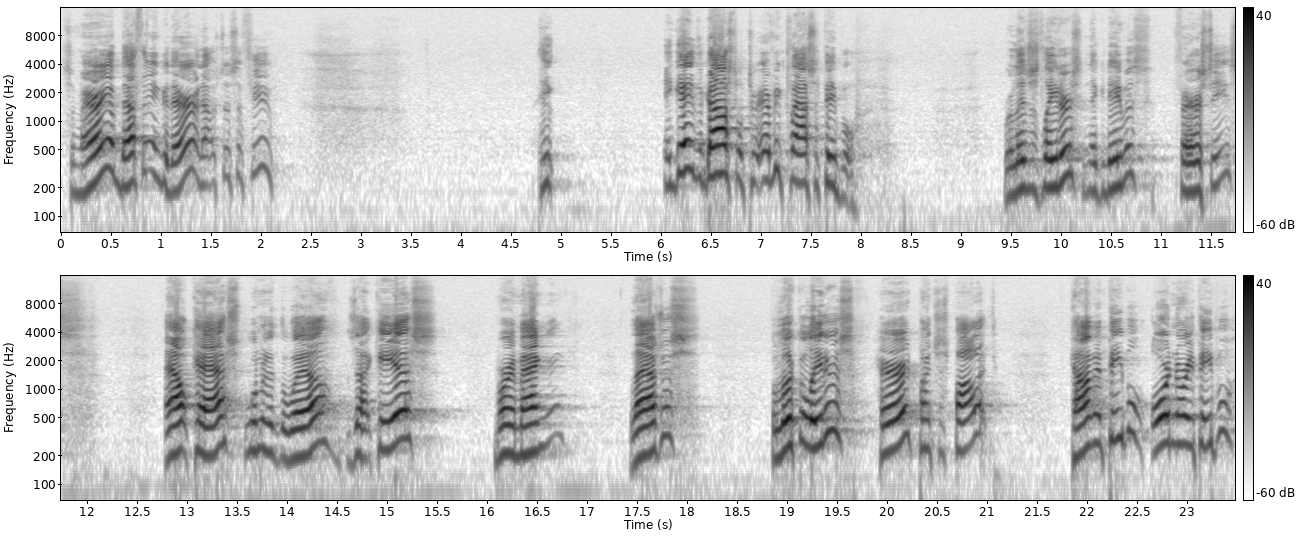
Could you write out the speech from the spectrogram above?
Samaria, Bethany, and Gadara, and that was just a few. He, he gave the gospel to every class of people religious leaders, Nicodemus, Pharisees, outcasts, woman at the well, Zacchaeus, Mary Magdalene, Lazarus, political leaders, Herod, Pontius Pilate, common people, ordinary people,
